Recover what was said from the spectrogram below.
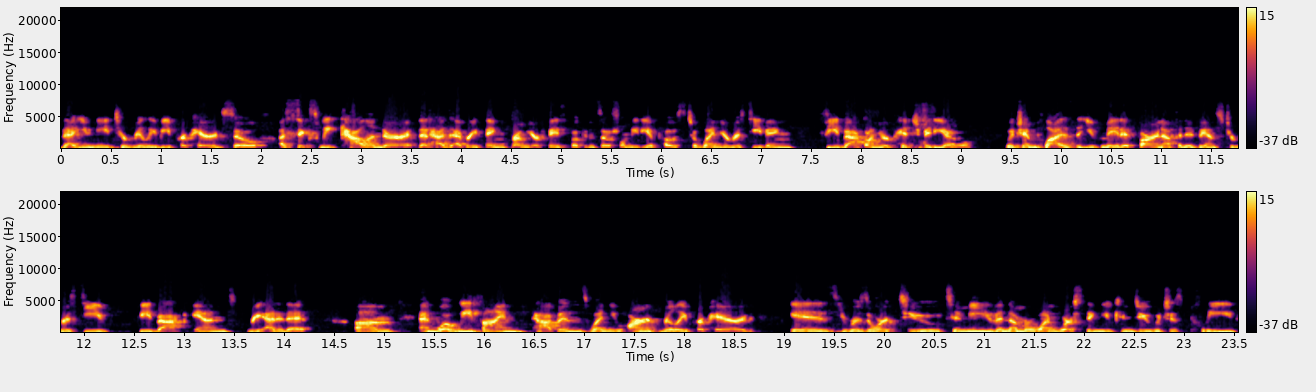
that you need to really be prepared. So, a six week calendar that has everything from your Facebook and social media posts to when you're receiving feedback on your pitch video, which implies that you've made it far enough in advance to receive feedback and re edit it. Um, and what we find happens when you aren't really prepared is you resort to, to me, the number one worst thing you can do, which is plead.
